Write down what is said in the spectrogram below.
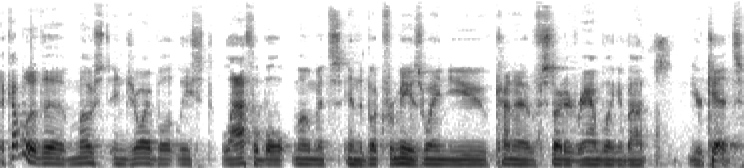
a couple of the most enjoyable, at least laughable moments in the book for me is when you kind of started rambling about your kids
